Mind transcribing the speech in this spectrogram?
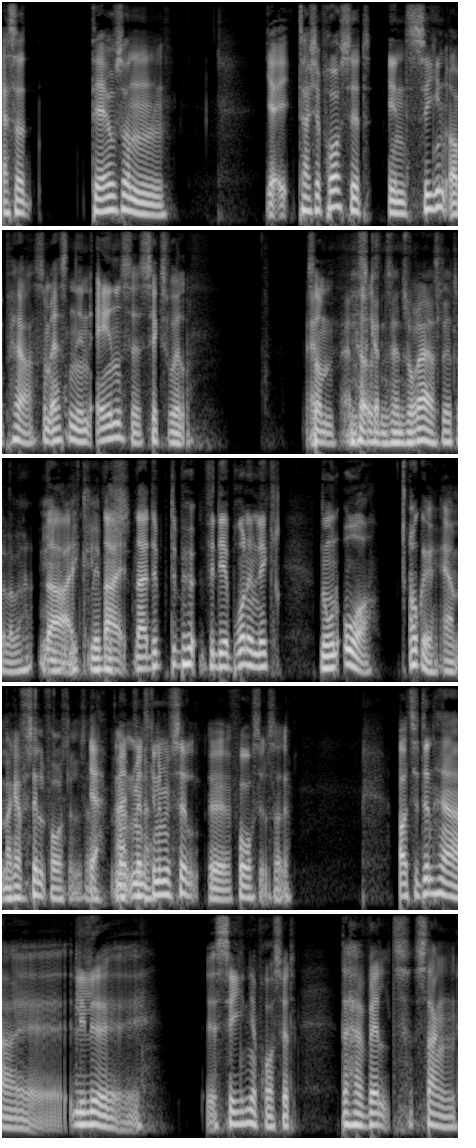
Altså, det er jo sådan... Ja, Tasha, jeg prøver at sætte en scene op her, som er sådan en anelse seksuel. Som er, skal den censureres lidt, eller hvad? Nej, i nej, nej det, det behøver, fordi jeg bruger nemlig ikke nogen ord. Okay, ja, man kan selv forestille sig. Ja, man, man fint skal nemlig selv øh, forestille sig det. Og til den her øh, lille øh, scene, jeg prøver at sætte, der har valgt sangen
